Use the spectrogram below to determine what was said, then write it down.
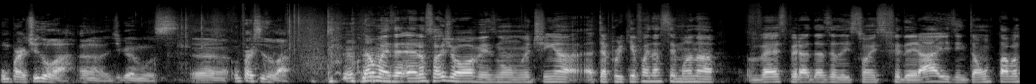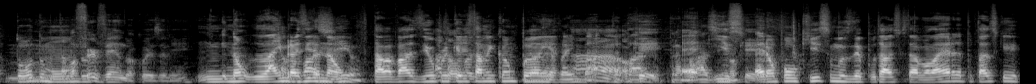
Um partido lá, ah, digamos. ah, um partido lá. não, mas eram só jovens, não, não tinha. Até porque foi na semana véspera das eleições federais, então tava todo mundo. Hum, Tava fervendo a coisa ali. Não, lá em Tava Brasília vazio. não. Tava vazio Ah, porque tava eles estavam em campanha. Vai Ah, pra, ok. pra É, base. isso, ok. eram pouquíssimos deputados que estavam lá, eram deputados que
